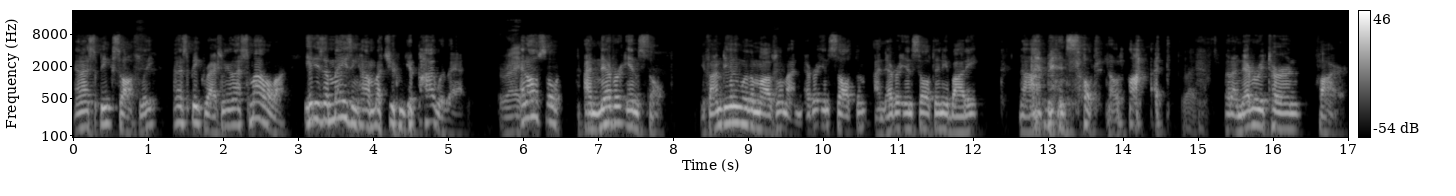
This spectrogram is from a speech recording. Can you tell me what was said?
and I speak softly and I speak rationally and I smile a lot. It is amazing how much you can get by with that. Right. And also, I never insult. If I'm dealing with a Muslim, I never insult them. I never insult anybody. Now, I've been insulted a lot, right. but I never return fire.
